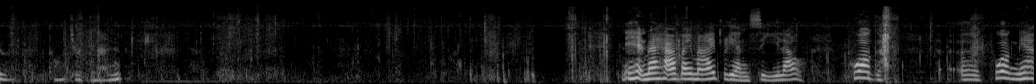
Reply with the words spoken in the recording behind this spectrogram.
ดูตรงจุดนั้นนี่เห็นไหมคะใบไม้เปลี่ยนสีแล้ว พวกเออพวกเนี้ย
